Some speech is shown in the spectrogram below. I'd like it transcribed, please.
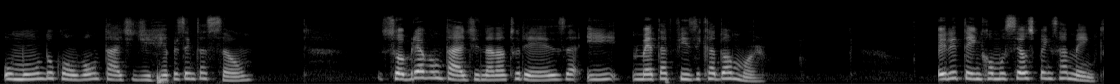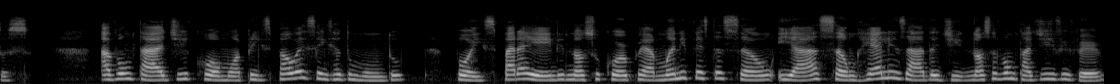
O Mundo com Vontade de Representação, Sobre a Vontade na Natureza e Metafísica do Amor. Ele tem como seus pensamentos a vontade como a principal essência do mundo, pois para ele nosso corpo é a manifestação e a ação realizada de nossa vontade de viver.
